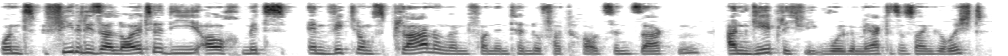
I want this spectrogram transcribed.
Und viele dieser Leute, die auch mit Entwicklungsplanungen von Nintendo vertraut sind, sagten, angeblich, wie wohlgemerkt, das ist ein Gerücht,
